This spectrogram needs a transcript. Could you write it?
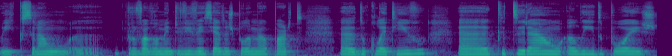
e que serão uh, provavelmente vivenciadas pela maior parte uh, do coletivo, uh, que terão ali depois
